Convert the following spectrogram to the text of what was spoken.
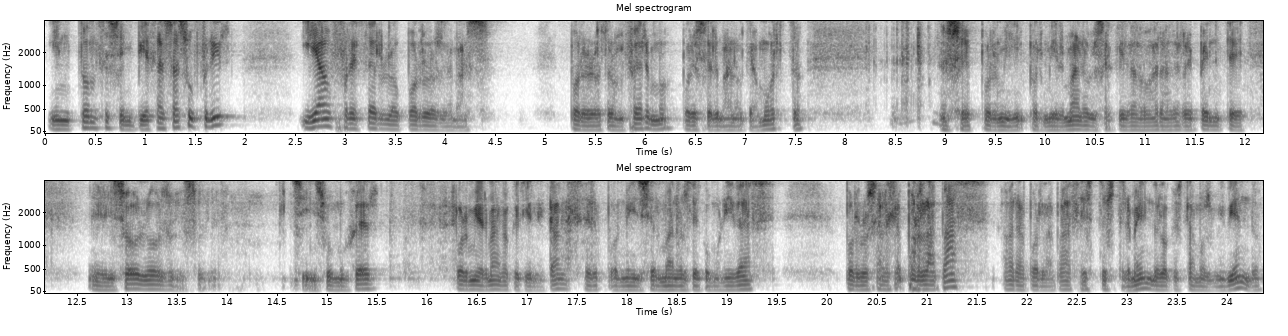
y entonces empiezas a sufrir y a ofrecerlo por los demás, por el otro enfermo, por ese hermano que ha muerto, no sé, por mi, por mi hermano que se ha quedado ahora de repente eh, solo, sin su mujer, por mi hermano que tiene cáncer, por mis hermanos de comunidad, por, los, por la paz, ahora por la paz, esto es tremendo lo que estamos viviendo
